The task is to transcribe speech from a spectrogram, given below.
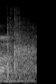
Спасибо.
